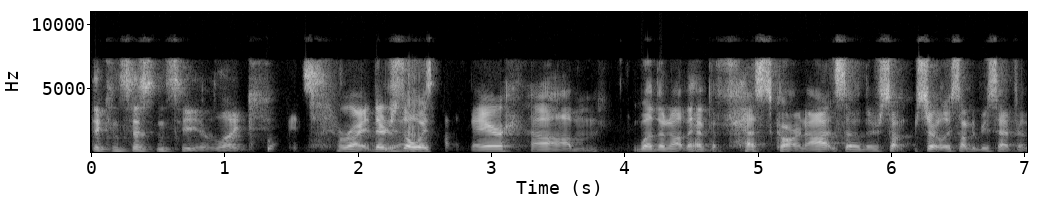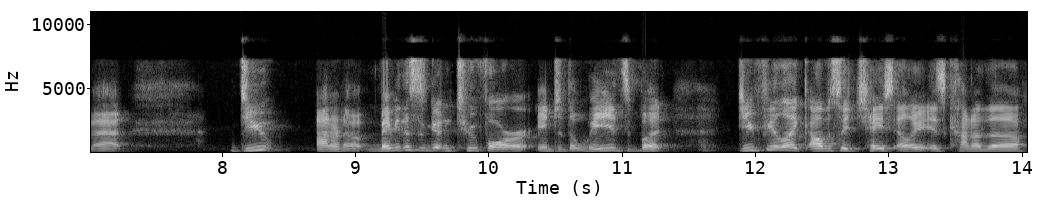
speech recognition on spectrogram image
the consistency of like Right. They're just always there, um, whether or not they have the fastest car or not. So there's some, certainly something to be said for that. Do you, I don't know, maybe this is getting too far into the weeds, but do you feel like obviously Chase Elliott is kind of the,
